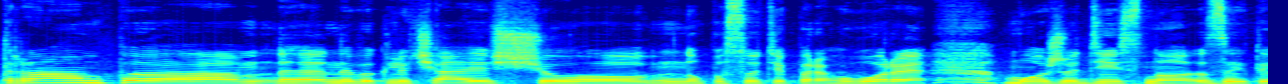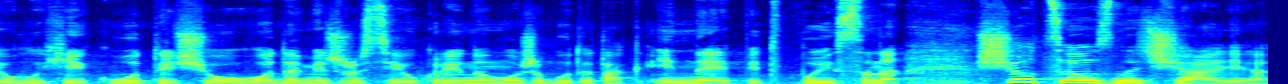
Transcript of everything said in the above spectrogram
Трамп е, не виключає, що ну по суті переговори можуть дійсно зайти в глухий кут, і що угода між Росією і Україною може бути так і не підписана. Що це означає?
